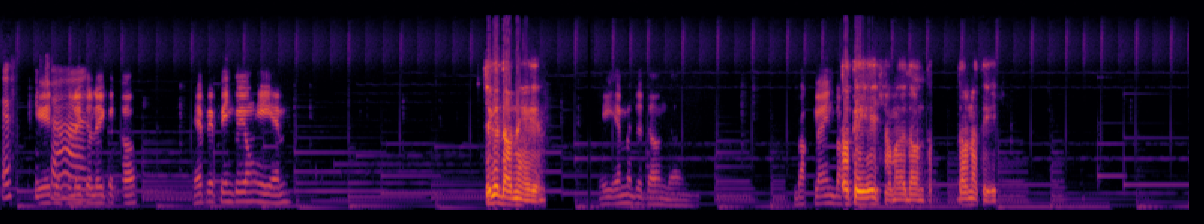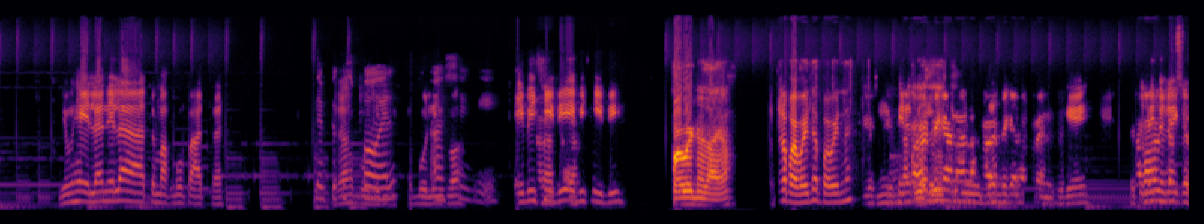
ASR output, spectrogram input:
FP Sige, chan. tuloy-tuloy ko to. Eh, pipin ko yung AM. Sige, down na AM. AM at the down, down. Backline, Ito backline. TH, oh, madadown to. Down na TH. Yung hela nila, tumakbo pa atras. Tara, foil. bullying, bullying Ah, ko. sige. ABCD, Tara, tara. ABCD. Forward na tayo. Tara, forward na, forward na. Yung Naka-RB ka na, naka-RB ka na, Frenzy. Sige. Tuloy-tuloy na ko.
